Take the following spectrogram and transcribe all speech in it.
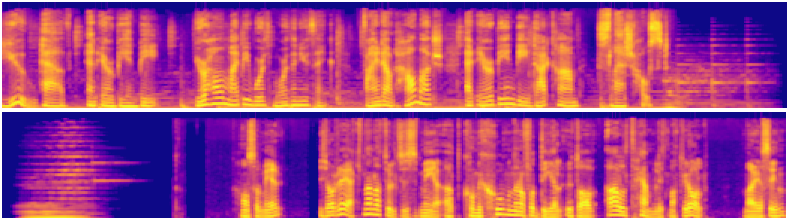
you have an Airbnb. Your home might be worth more than you think. Find out how much at airbnb.com/slash host. Hans Holmér, jag räknar naturligtvis med att kommissionen har fått del utav allt hemligt material. Maria Sin,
